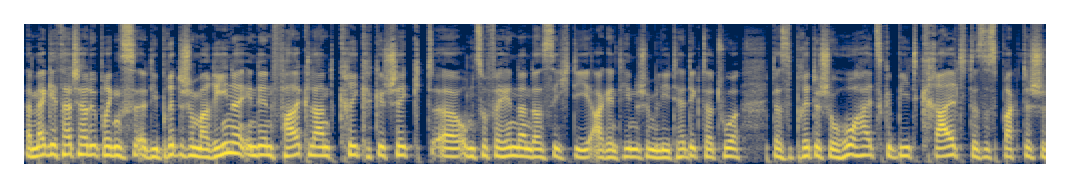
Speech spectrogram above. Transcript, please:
Äh, Maggie Thatcher hat übrigens äh, die britische Marine in den Falklandkrieg geschickt, äh, um zu verhindern, dass sich die argentinische Militärdiktatur das britische Hoheitsgebiet krallt. Das ist praktisch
